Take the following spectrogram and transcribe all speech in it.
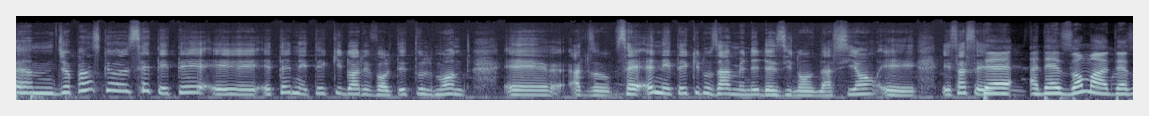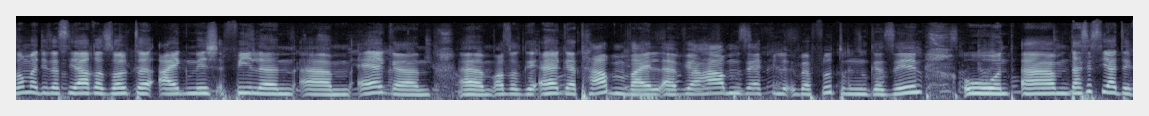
Euh, je pense que cet été est, est, un été qui doit révolter tout le monde. C'est un été qui nous a amené des Inondations et, et ça c'est... Der, der, Sommer, der Sommer dieses Jahres sollte eigentlich vielen ähm, ärgern, ähm, also geärgert haben, weil äh, wir haben sehr viele Überflutungen gesehen und ähm, das ist ja die,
